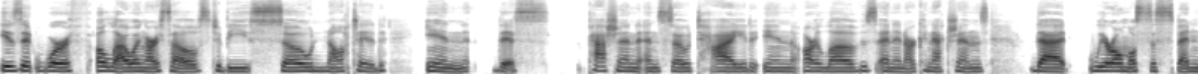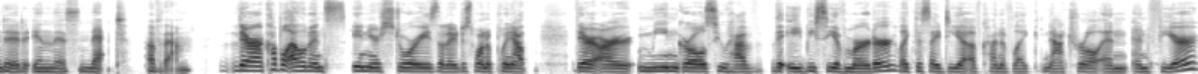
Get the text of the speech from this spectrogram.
is it worth allowing ourselves to be so knotted in this passion and so tied in our loves and in our connections that we're almost suspended in this net of them? There are a couple elements in your stories that I just want to point out. There are mean girls who have the ABC of murder, like this idea of kind of like natural and and fear,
